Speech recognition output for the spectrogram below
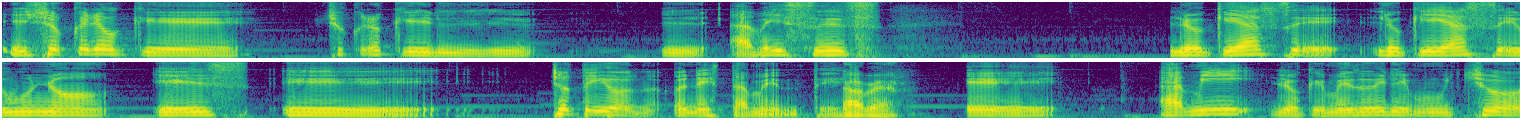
eh, yo creo que yo creo que el- el- a veces lo que hace lo que hace uno es eh, yo te digo honestamente A ver, eh, a mí lo que me duele mucho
